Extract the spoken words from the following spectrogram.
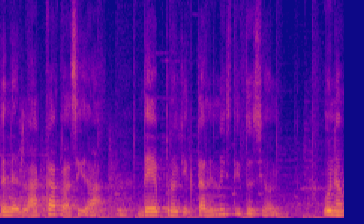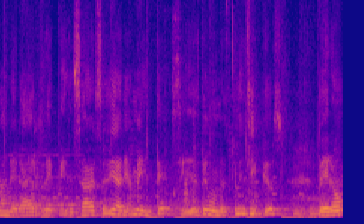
tener la capacidad de proyectar en la institución una manera de repensarse diariamente, sí desde unos principios, pero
